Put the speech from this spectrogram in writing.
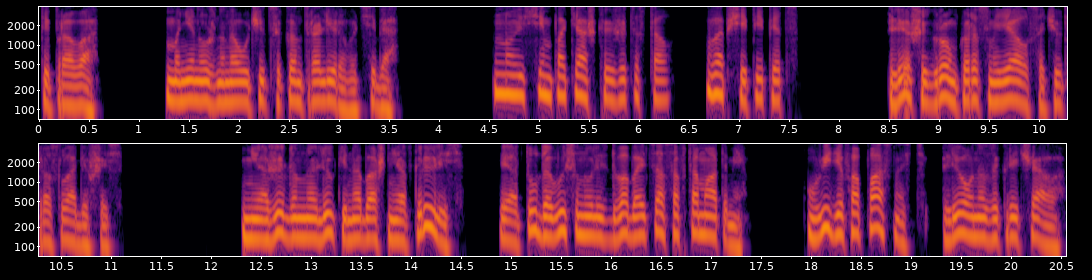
ты права. Мне нужно научиться контролировать себя». «Ну и симпатяшкой же ты стал. Вообще пипец». Леший громко рассмеялся, чуть расслабившись. Неожиданно люки на башне открылись, и оттуда высунулись два бойца с автоматами. Увидев опасность, Леона закричала.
